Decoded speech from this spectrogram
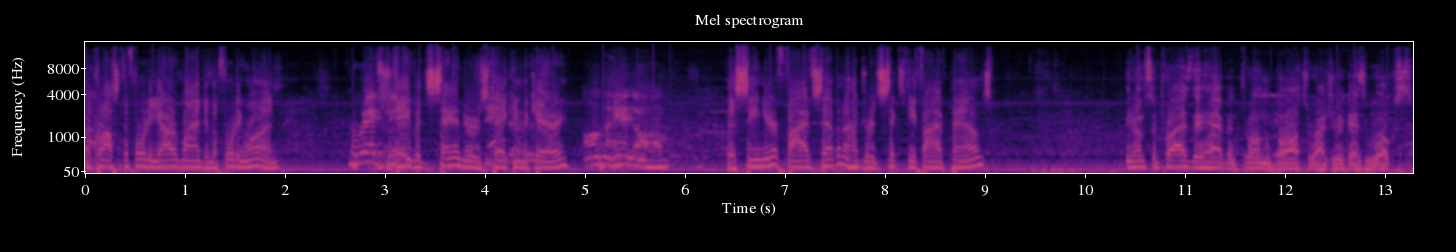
across the 40 yard line to the 41. Correction. David Sanders taking the carry. On the handoff. The senior, 5'7, 165 pounds. You know, I'm surprised they haven't thrown the ball to Rodriguez Wilkes.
